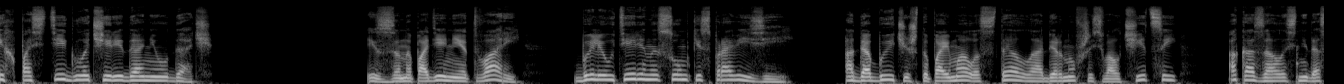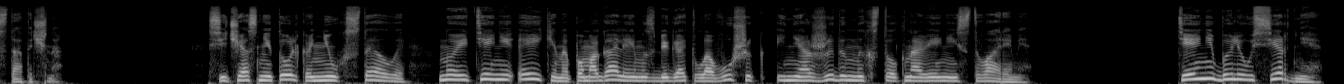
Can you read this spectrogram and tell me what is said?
их постигла череда неудач. Из-за нападения тварей были утеряны сумки с провизией, а добычи, что поймала Стелла, обернувшись волчицей, оказалось недостаточно. Сейчас не только нюх Стеллы, но и тени Эйкина помогали им избегать ловушек и неожиданных столкновений с тварями. Тени были усерднее,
